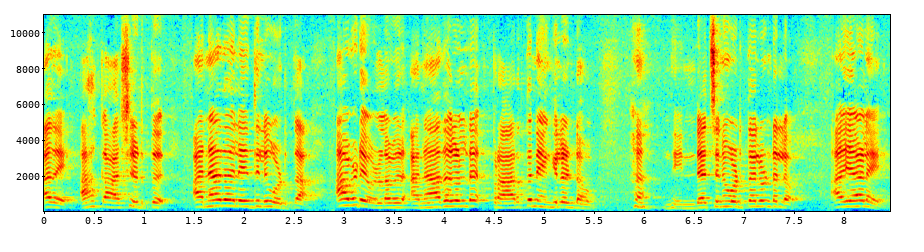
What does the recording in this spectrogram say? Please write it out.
അതെ ആ കാശെടുത്ത് അനാഥാലയത്തിൽ കൊടുത്താൽ അവിടെയുള്ളവർ അനാഥകളുടെ പ്രാർത്ഥനയെങ്കിലും ഉണ്ടാവും. നിന്റെ അച്ഛന് കൊടുത്താലുണ്ടല്ലോ. അയാളെ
